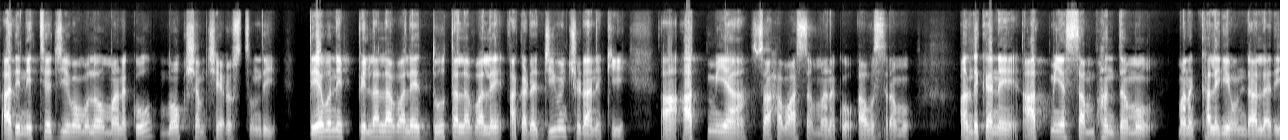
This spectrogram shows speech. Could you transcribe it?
అది నిత్య జీవములో మనకు మోక్షం చేరుస్తుంది. దేవుని పిల్లల వలె దూతల వలె అక్కడ జీవించడానికి ఆ ఆత్మీయ సహవాసం మనకు అవసరము. అందుకనే ఆత్మీయ సంబంధము మనకు కలిగి ఉండాలి. అది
